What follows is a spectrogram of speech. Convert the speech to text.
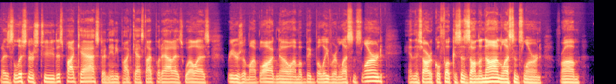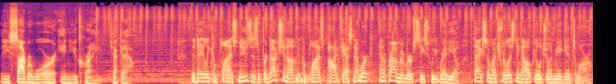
As listeners to this podcast and any podcast I put out, as well as readers of my blog, know I'm a big believer in lessons learned. And this article focuses on the non lessons learned from the cyber war in Ukraine. Check it out. The Daily Compliance News is a production of the Compliance Podcast Network and a proud member of C Suite Radio. Thanks so much for listening. I hope you'll join me again tomorrow.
